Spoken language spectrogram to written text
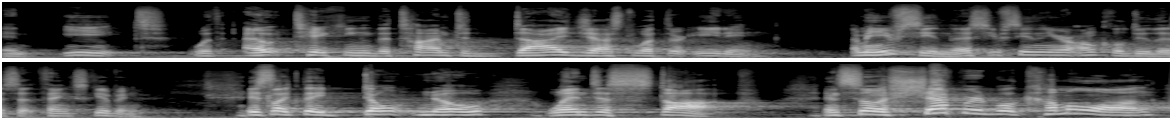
and eat without taking the time to digest what they're eating. I mean, you've seen this. You've seen your uncle do this at Thanksgiving. It's like they don't know when to stop. And so a shepherd will come along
